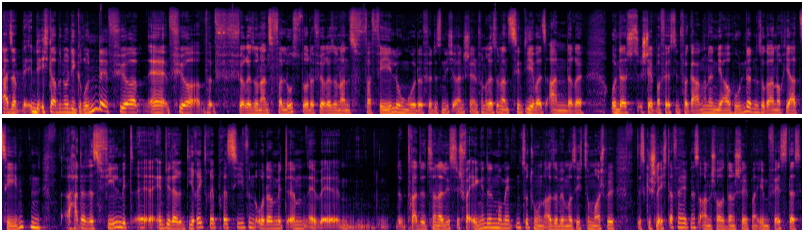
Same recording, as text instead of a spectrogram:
Also ich glaube nur die Gründe für, äh, für, für Resonanzverlust oder für Resonanzverfehlung oder für das Nicht-Einstellen von Resonanz sind jeweils andere. Und da stellt man fest, in vergangenen Jahrhunderten, sogar noch Jahrzehnten, hatte das viel mit äh, entweder direkt repressiven oder mit ähm, äh, äh, traditionalistisch verengenden Momenten zu tun. Also wenn man sich zum Beispiel das Geschlechterverhältnis anschaut, dann stellt man eben fest, dass,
